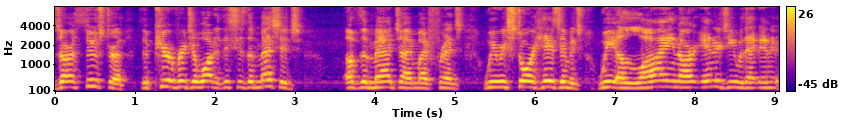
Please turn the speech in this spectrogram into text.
Zarathustra, the pure virgin water. This is the message of the Magi, my friends. We restore His image. We align our energy with that, en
